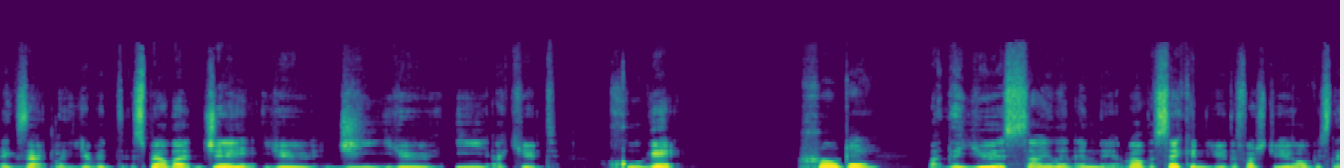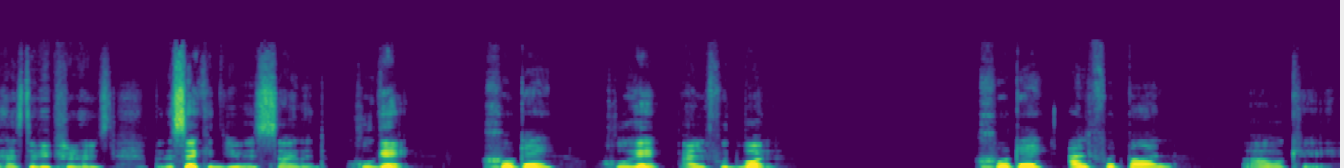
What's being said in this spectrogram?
Exactly. You would spell that J U G U E acute. Jugué. Jugué. But the U is silent in there. Well, the second U, the first U obviously has to be pronounced, but the second U is silent. Jugué. Jugué. Jugué al fútbol. Jugué al fútbol. Okay.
